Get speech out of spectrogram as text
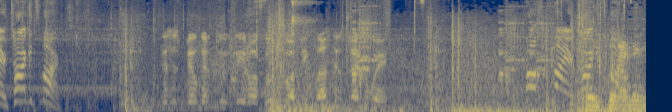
Fire. Targets marked. This is Builder 2-0, good copy. Cluster strike away. Call fire. Hey, Targets come marked. in.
